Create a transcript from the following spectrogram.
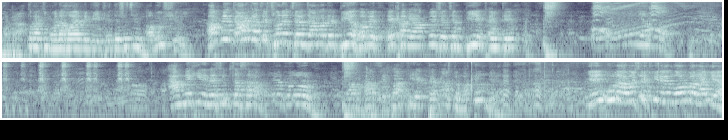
ফাটা। তোমার কি মনে হয় আমি বিয়ে খেতে এসেছি? অবশ্যই। আপনি কার কাছে শুনেছেন যে আমাদের বিয়ে হবে? এখানে আপনি এসেছেন বিয়ে খাইতে। আপনি কি রেসুন চাষা কাস্টমার এই বুড়া বসে কি মরবার আইলিয়া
